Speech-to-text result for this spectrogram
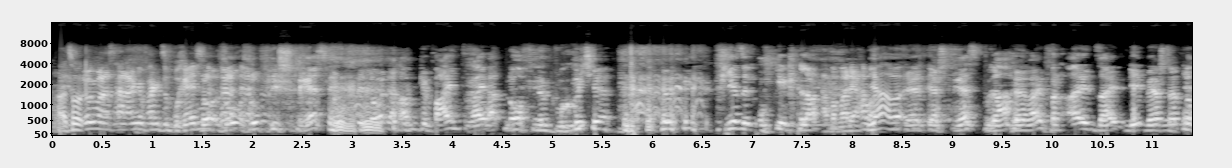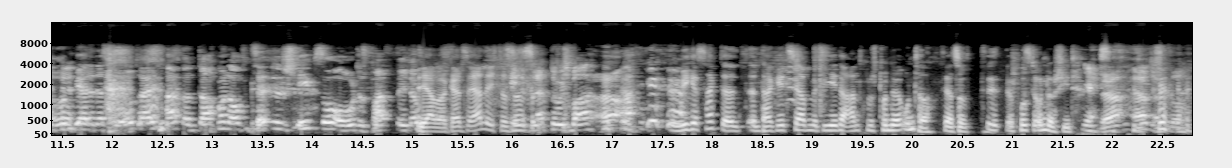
Also, Irgendwas hat angefangen zu brennen. So, so, so viel Stress. 15 Leute haben geweint, drei hatten offene Brüche, vier sind umgeklappt. aber war der Hammer. ja, aber Der, der Stress brach herein von allen Seiten. Nebenher stand noch irgendwer, der das beurteilt hat und dauernd auf dem Zettel schrieb so, oh, das passt nicht. Das ja, aber ganz ehrlich, das das ist, Blatt durch war. wie gesagt, da, da geht's ja mit jeder anderen Stunde unter. Also, das ist der Unterschiid. Ja, Ja, ja, Stunde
